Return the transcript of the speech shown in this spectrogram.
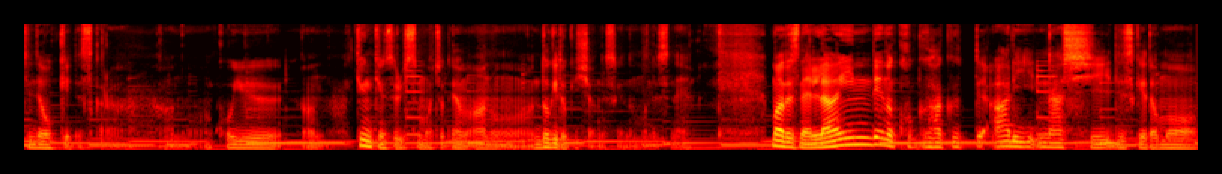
全然 OK ですから。あのこういうあのキュンキュンする質問はちょっとあのドキドキしちゃうんですけどもですね。まあですね LINE での告白ってありなしですけども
